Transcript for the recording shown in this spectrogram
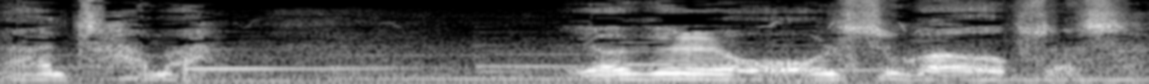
난 차마 여길 올 수가 없어서.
